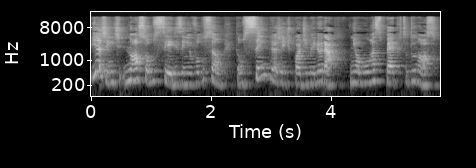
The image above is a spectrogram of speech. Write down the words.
E a gente, nós somos seres em evolução, então sempre a gente pode melhorar em algum aspecto do nosso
